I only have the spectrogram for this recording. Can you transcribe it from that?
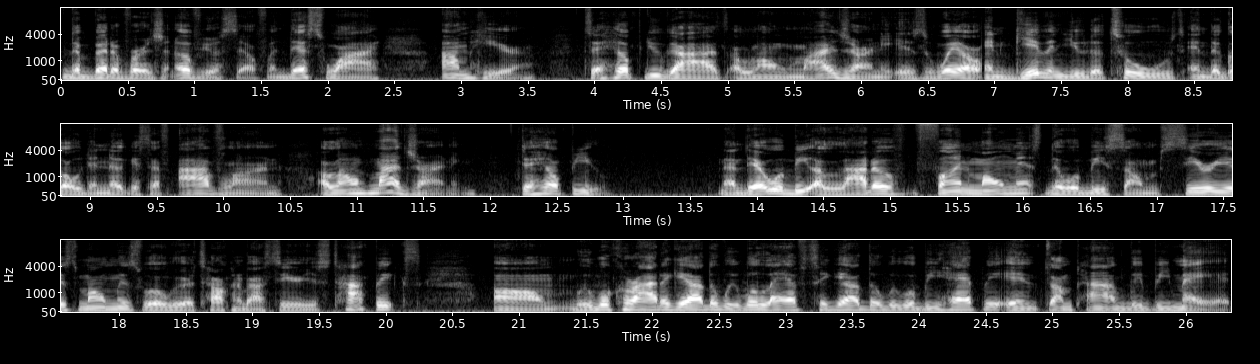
the better version of yourself. And that's why I'm here to help you guys along my journey as well and giving you the tools and the golden nuggets that I've learned along my journey to help you. Now, there will be a lot of fun moments. There will be some serious moments where we're talking about serious topics. Um, we will cry together. We will laugh together. We will be happy. And sometimes we'll be mad.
